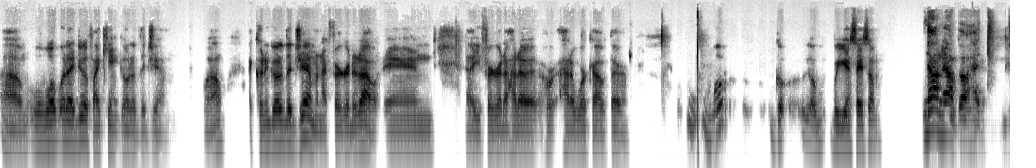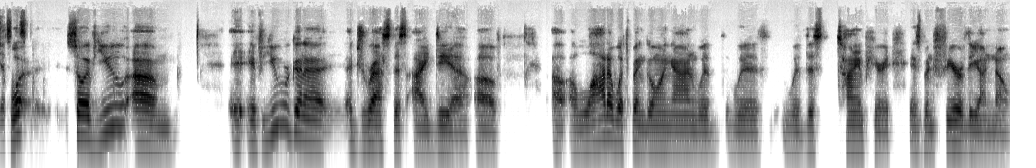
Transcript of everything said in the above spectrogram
um, well, what would I do if I can't go to the gym? Well, I couldn't go to the gym, and I figured it out. And uh, you figured out how to how to work out there. What? Go, uh, were you gonna say something? No, no, go ahead. Just what? So if you um, if you were gonna address this idea of a, a, lot of what's been going on with with with this time period has been fear of the unknown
